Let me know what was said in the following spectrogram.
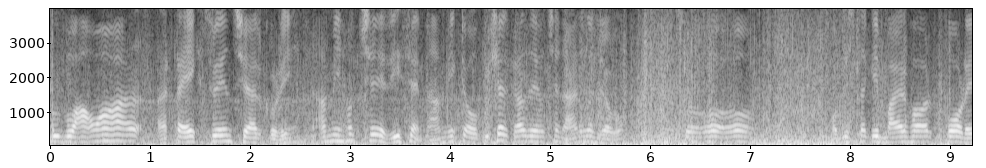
বলব, আমার একটা এক্সপিরিয়েন্স শেয়ার করি। আমি হচ্ছে রিসেন্ট আমি একটা অফিসের কাজে হচ্ছে নারায়ণগঞ্জ যাব। তো অফিস থেকে বাইর হওয়ার পরে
